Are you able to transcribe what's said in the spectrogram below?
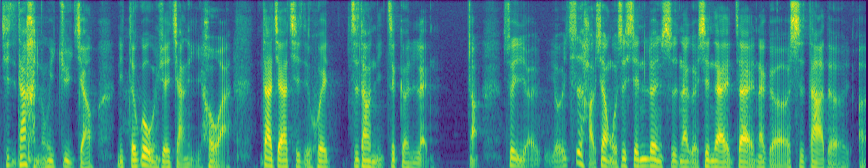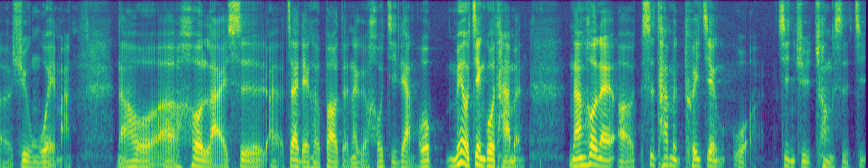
其实它很容易聚焦。你得过文学奖以后啊，大家其实会知道你这个人啊。所以有有一次，好像我是先认识那个现在在那个师大的呃徐文蔚嘛。然后呃，后来是呃，在联合报的那个侯吉亮，我没有见过他们。然后呢，呃，是他们推荐我进去创世纪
